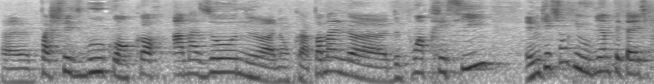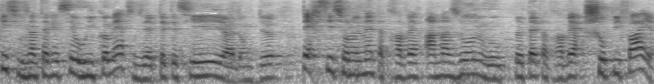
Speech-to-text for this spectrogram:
page Facebook ou encore Amazon, euh, donc euh, pas mal euh, de points précis. Et une question qui vous vient peut-être à l'esprit si vous vous intéressez au e-commerce, vous avez peut-être essayé euh, donc de percer sur le net à travers Amazon ou peut-être à travers Shopify.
